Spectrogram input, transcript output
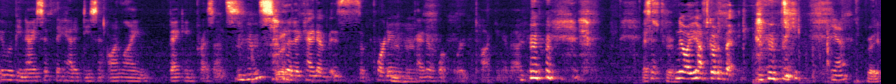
it would be nice if they had a decent online banking presence, Mhm. so Right. that it kind of is supporting Mhm. kind of what we're talking about here. that's So- true. No, you have to go to the bank. Yeah. Right.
